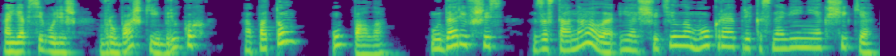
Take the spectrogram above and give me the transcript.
а я всего лишь в рубашке и брюках, а потом упала. Ударившись, застонала и ощутила мокрое прикосновение к щеке.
